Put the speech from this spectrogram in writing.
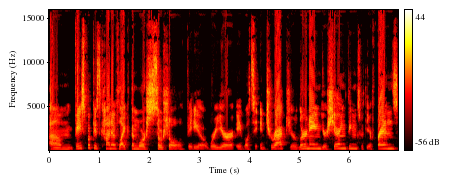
Um, Facebook is kind of like the more social video where you're able to interact, you're learning, you're sharing things with your friends.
